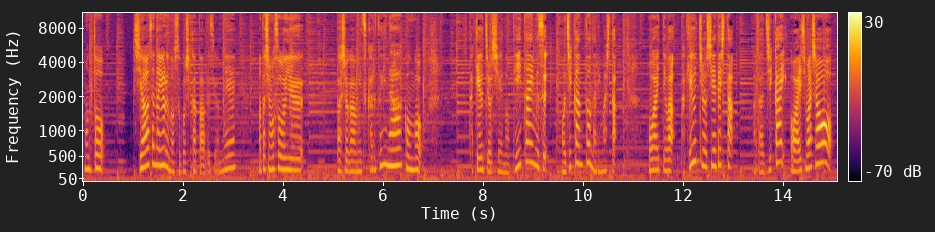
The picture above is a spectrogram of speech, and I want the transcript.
本当幸せな夜の過ごし方ですよね。私もそういう場所が見つかるといいな今後。竹内教えのティータイムズお時間となりました。お相手は竹内教えでした。また次回お会いしましょう。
